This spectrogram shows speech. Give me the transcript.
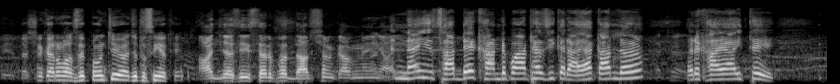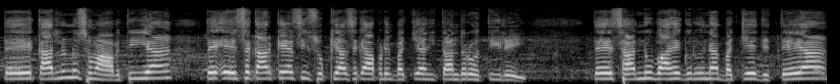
ਤੇ ਦਰਸ਼ਨ ਕਰਨ ਵਾਸਤੇ ਪਹੁੰਚੇ ਹੋ ਅੱਜ ਤੁਸੀਂ ਇੱਥੇ? ਅੱਜ ਅਸੀਂ ਸਿਰਫ ਦਰਸ਼ਨ ਕਰਨੇ ਹੀ ਆਏ ਨਹੀਂ ਸਾਡੇ ਖੰਡ ਪਾਠ ਅਸੀਂ ਕਰਾਇਆ ਕੱਲ ਰਖਾਇਆ ਇੱਥੇ। ਤੇ ਕੱਲ ਨੂੰ ਸਮਾਪਤੀ ਆ ਤੇ ਇਸ ਕਰਕੇ ਅਸੀਂ ਸੁੱਖਿਆ ਸੀ ਆਪਣੇ ਬੱਚਿਆਂ ਦੀ ਤੰਦਰੁਸਤੀ ਲਈ। ਤੇ ਸਾਨੂੰ ਵਾਹਿਗੁਰੂ ਨੇ ਬੱਚੇ ਦਿੱਤੇ ਆ।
